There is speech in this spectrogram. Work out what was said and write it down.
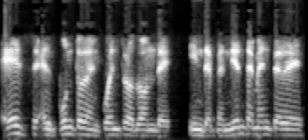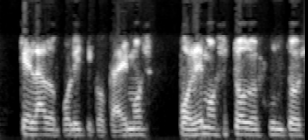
es el punto de encuentro donde, independientemente de qué lado político caemos, podemos todos juntos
